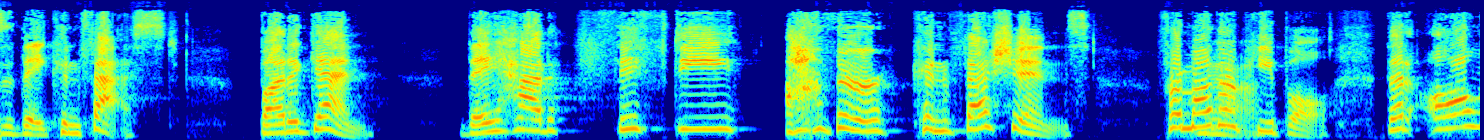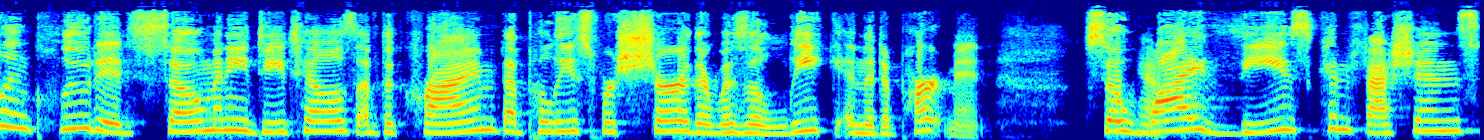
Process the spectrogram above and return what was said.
they confessed. But again, they had 50 other confessions from other Yeah. people that all included so many details of the crime that police were sure there was a leak in the department. So, Yeah. why these confessions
